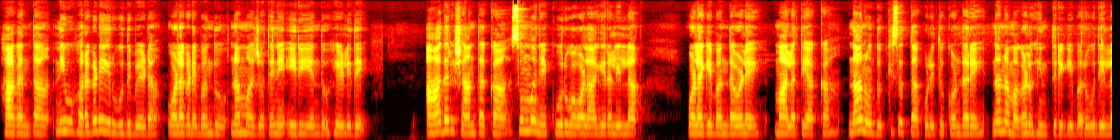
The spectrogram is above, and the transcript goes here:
ಹಾಗಂತ ನೀವು ಹೊರಗಡೆ ಇರುವುದು ಬೇಡ. ಒಳಗಡೆ ಬಂದು ನಮ್ಮ ಜೊತೆನೇ ಇರಿ ಎಂದು ಹೇಳಿದೆ. ಆದರೆ ಶಾಂತಕ್ಕ ಸುಮ್ಮನೆ ಕೂರುವವಳಾಗಿರಲಿಲ್ಲ. ಒಳಗೆ ಬಂದವಳೆ, ಮಾಲತಿ ಅಕ್ಕ, ನಾನು ದುಃಖಿಸುತ್ತಾ ಕುಳಿತುಕೊಂಡರೆ ನನ್ನ ಮಗಳು ಹಿಂತಿರುಗಿ ಬರುವುದಿಲ್ಲ.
